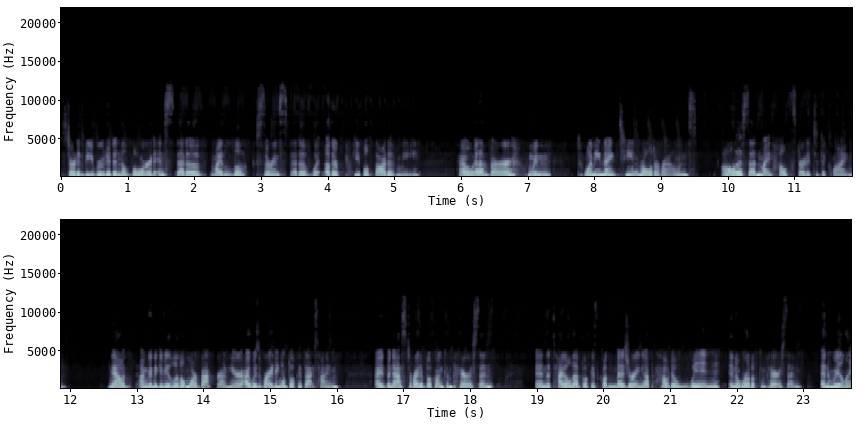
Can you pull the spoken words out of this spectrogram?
started to be rooted in the Lord instead of my looks or instead of what other people thought of me. However, when 2019 rolled around, all of a sudden my health started to decline. Now, I'm going to give you a little more background here. I was writing a book at that time. I had been asked to write a book on comparison, and the title of that book is called Measuring Up How to Win in a World of Comparison. And really,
